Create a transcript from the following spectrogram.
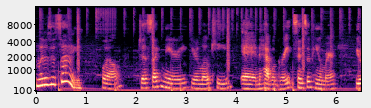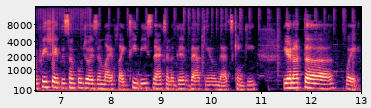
What does it say? Well, just like Mary, you're low key and have a great sense of humor. You appreciate the simple joys in life like TV, snacks, and a good vacuum. That's kinky. You're not the wait.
